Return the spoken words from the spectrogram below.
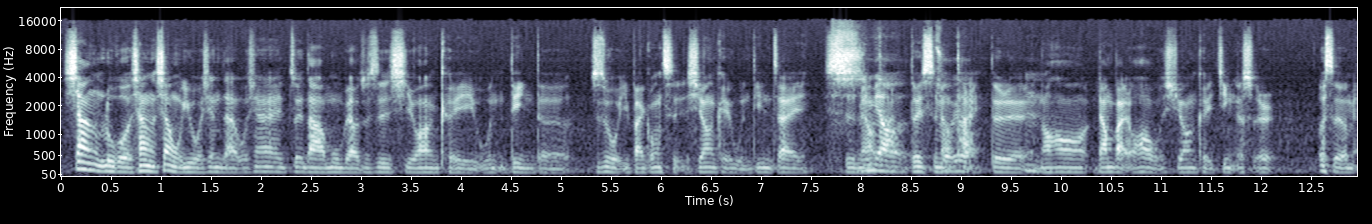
像如果像像我以我现在，我现在最大的目标就是希望可以稳定的，就是我一百公尺希望可以稳定在十秒，秒对十秒台，对对，对、嗯。然后两百的话，我希望可以进二十二二十二秒。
